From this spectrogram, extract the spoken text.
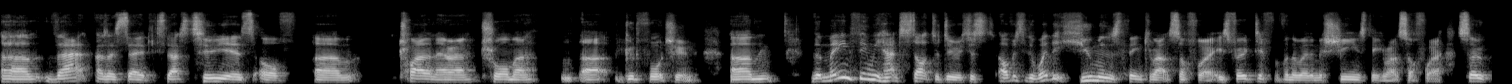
Um, that, as I said, so that's two years of um, trial and error, trauma, uh, good fortune. Um, the main thing we had to start to do is just obviously the way that humans think about software is very different from the way the machines think about software. So,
